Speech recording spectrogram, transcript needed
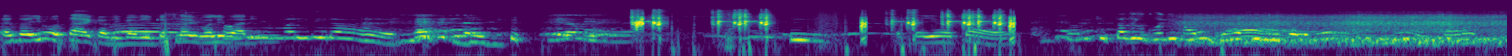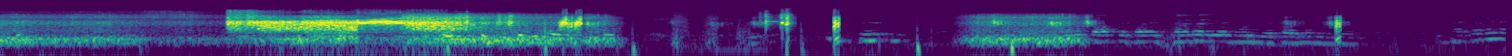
ऐसा ही होता है कभी कभी कितना भी गोली मारी। मर ही नहीं रहा है। ऐसा ही होता है। कितना तो गोली मारी जा चुकी निकल गया। से बोल गया सामने में ऐसा नहीं ना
